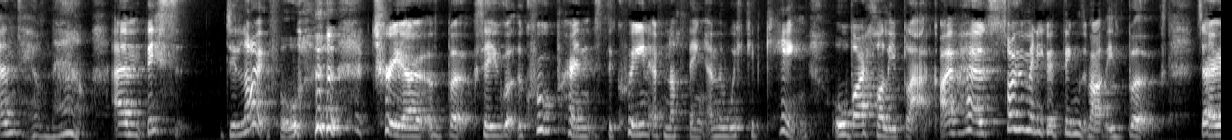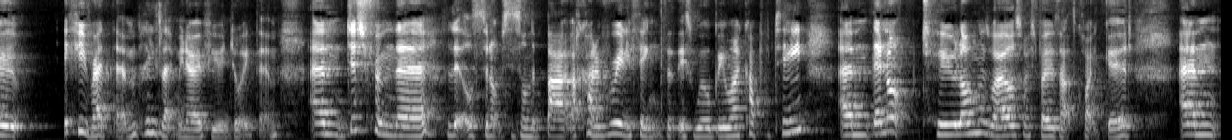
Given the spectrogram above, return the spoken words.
Until now. Um this delightful trio of books. So you've got The Cruel Prince, The Queen of Nothing and The Wicked King, all by Holly Black. I've heard so many good things about these books. So if you've read them, please let me know if you enjoyed them. Um, just from the little synopsis on the back, I kind of really think that this will be my cup of tea. Um, they're not too long as well, so I suppose that's quite good. Um,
